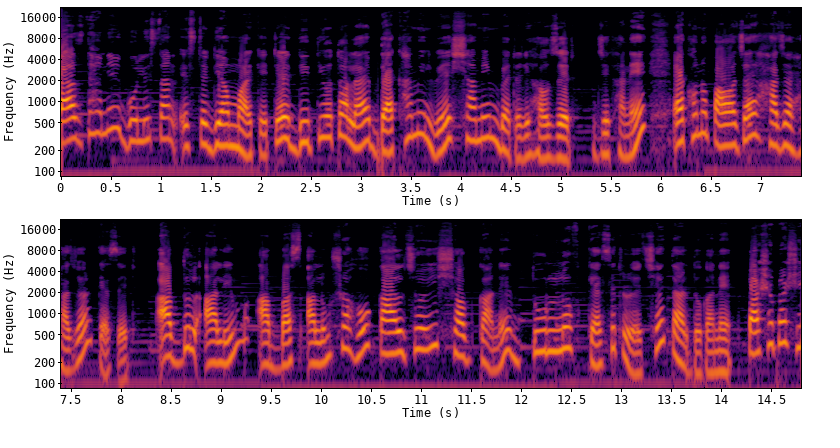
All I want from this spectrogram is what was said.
রাজধানীর গুলিস্তান স্টেডিয়াম মার্কেটের দ্বিতীয় তলায় দেখা মিলবে শামীম ব্যাটারি হাউসের, যেখানে এখনও পাওয়া যায় হাজার হাজার ক্যাসেট। আব্দুল আলিম, আব্বাস আলম সহ কালজয়ী সব গানের দুর্লভ ক্যাসেট রয়েছে তার দোকানে। পাশাপাশি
